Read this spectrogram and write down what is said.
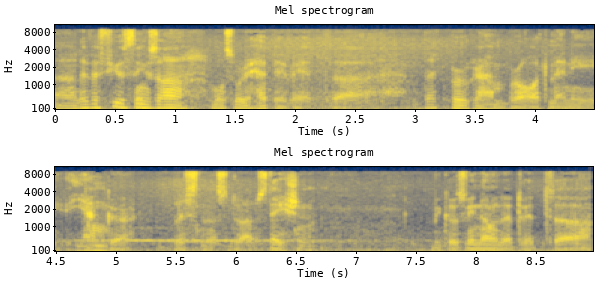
Uh, there were a few things I was very happy with. Uh, that program brought many younger listeners to our station because we know that with uh,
